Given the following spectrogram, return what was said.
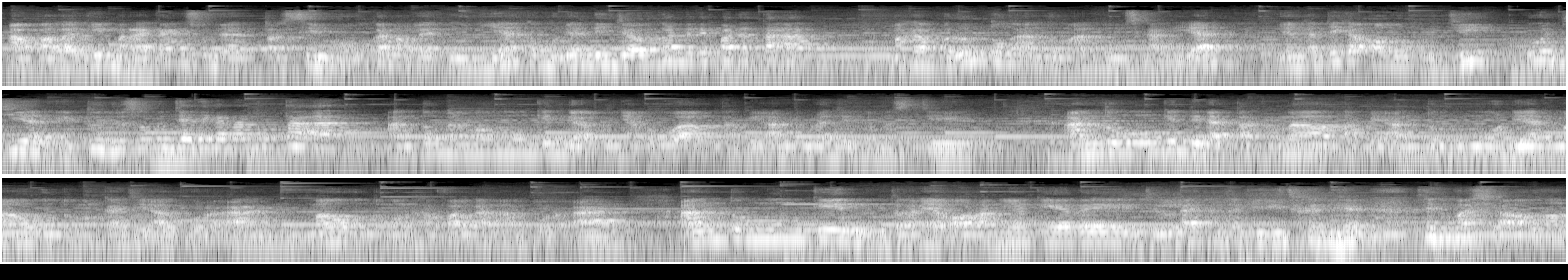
Apalagi mereka yang sudah tersibukkan oleh dunia kemudian dijauhkan daripada taat. Maka beruntung antum-antum sekalian yang ketika Allah uji ujian itu justru menjadikan antum taat. Antum memang mungkin nggak punya uang tapi antum rajin ke masjid. Antum mungkin tidak terkenal tapi antum kemudian mau untuk mengkaji Al-Quran mau untuk menghafalkan Al-Quran. Antum mungkin gitu kan ya orang yang kere jelek kan gitu kan ya. Jadi masya Allah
